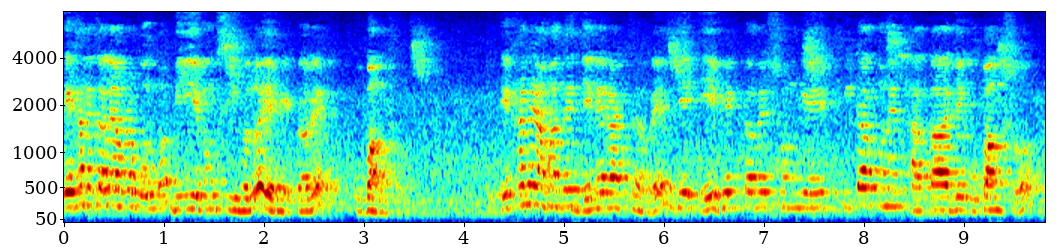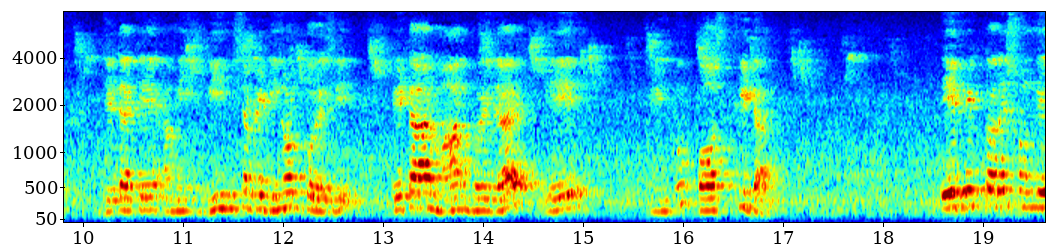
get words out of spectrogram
এখানে তাহলে আমরা বলব বি এবং সি হলো এ ভেক্টরের উপাংশ। এখানে আমাদের জেনে রাখতে হবে যে এ ভেক্টরের সঙ্গে থিটা কোণে থাকা যে উপাংশ, যেটাকে আমি বি হিসাবে ডিনোট করেছি, এটার মান হয়ে যায় a into cos theta a ভেক্টরের সঙ্গে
